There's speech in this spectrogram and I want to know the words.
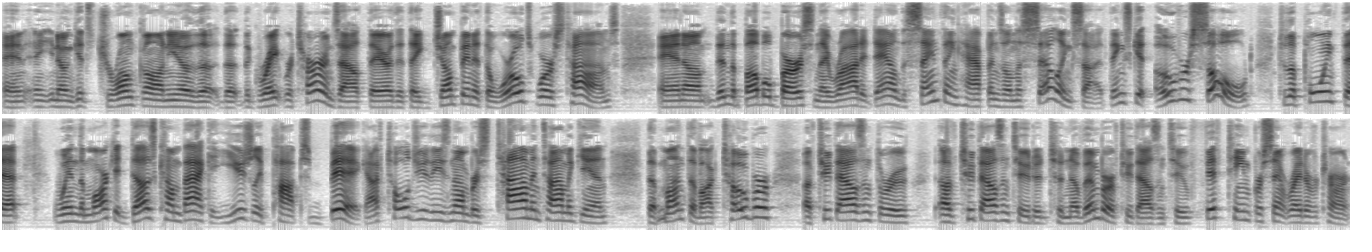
and, and you know and gets drunk on you know the, the the great returns out there that they jump in at the world's worst times, and um, then the bubble bursts and they ride it down. The same thing happens on the selling side. Things get oversold to the point that when the market does come back, it usually pops big. I've told you these numbers time and time again. The month of October of 2000 through of 2002 to, to November of 2002, 15% rate of return.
